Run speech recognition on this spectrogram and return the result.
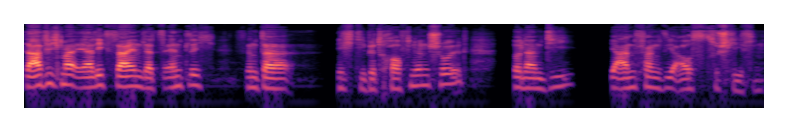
darf ich mal ehrlich sein, letztendlich sind da nicht die Betroffenen schuld, sondern die, die anfangen, sie auszuschließen.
